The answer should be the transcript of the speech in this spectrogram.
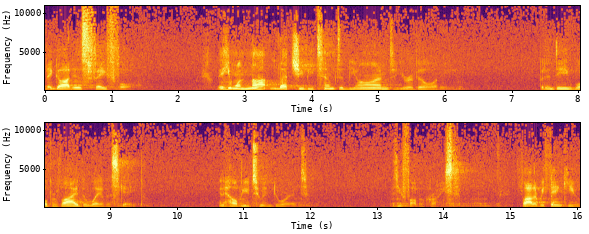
that God is faithful, that He will not let you be tempted beyond your ability, but indeed will provide the way of escape and help you to endure it as you follow Christ. Father, we thank you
